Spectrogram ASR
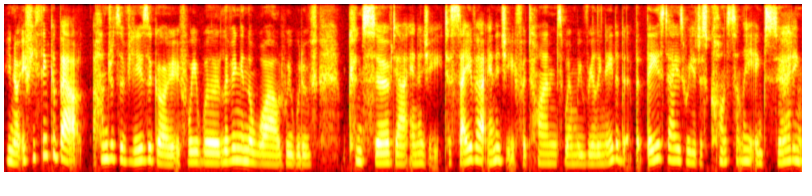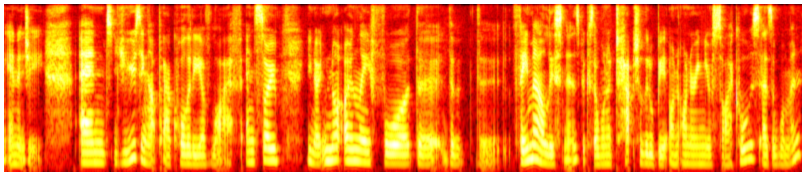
You know, if you think about hundreds of years ago, if we were living in the wild, we would have conserved our energy to save our energy for times when we really needed it. But these days, we are just constantly exerting energy and using up our quality of life. And so, you know, not only for the the the female listeners, because I want to touch a little bit on honoring your cycles as a woman,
